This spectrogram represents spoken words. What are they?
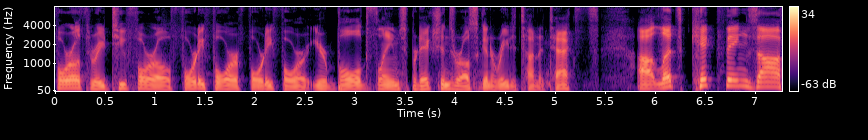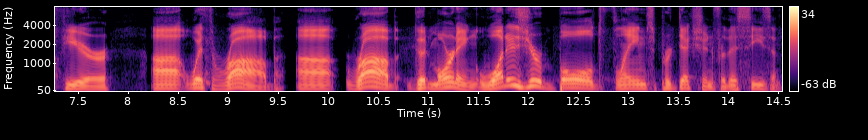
403 240 4444. Your bold Flames predictions. We're also going to read a ton of texts. Uh, let's kick things off here uh, with Rob. Uh, Rob, good morning. What is your bold Flames prediction for this season?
